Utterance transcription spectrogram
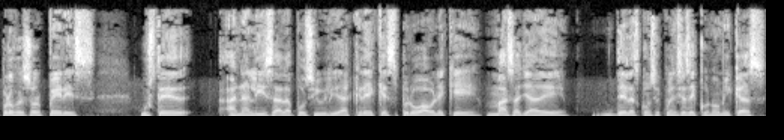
Profesor Pérez, usted analiza la posibilidad, cree que es probable que más allá de, de las consecuencias económicas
